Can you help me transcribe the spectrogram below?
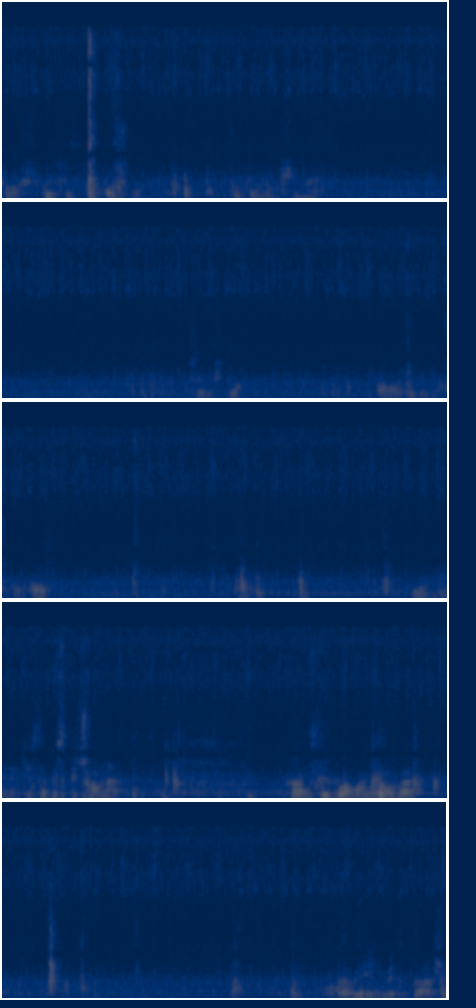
poszły, wszystko poszło. Tutaj musimy czymś to. O, no, aha. Kurde, jakie zabezpieczone. Antywłamaniowe. Wyjdźmy tu taśmą.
